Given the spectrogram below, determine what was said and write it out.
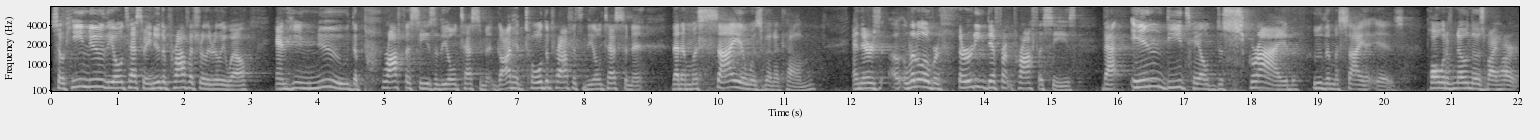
So he knew the Old Testament, he knew the prophets really, really well, and he knew the prophecies of the Old Testament. God had told the prophets in the Old Testament that a Messiah was going to come, and there's a little over 30 different prophecies that in detail describe who the Messiah is. Paul would have known those by heart.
